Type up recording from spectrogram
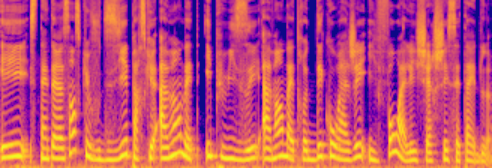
Et c'est intéressant ce que vous disiez parce qu'avant d'être épuisé, avant d'être découragé, il faut aller chercher cette aide-là.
